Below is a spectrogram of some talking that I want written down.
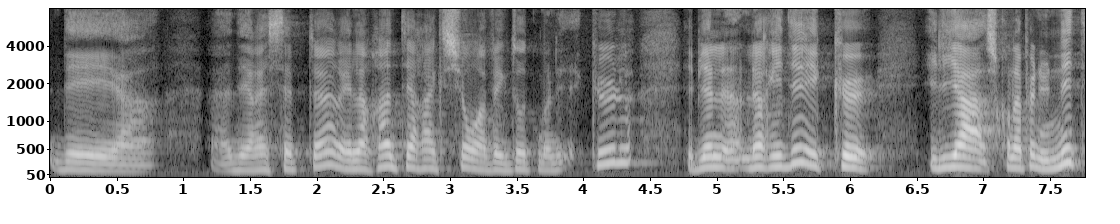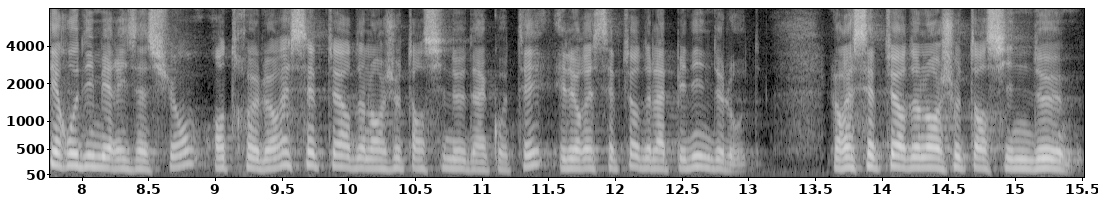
des, euh, des, récepteurs et leur interaction avec d'autres molécules, eh bien, leur idée est qu'il y a ce qu'on appelle une hétérodémérisation entre le récepteur de l'angiotensine d'un côté et le récepteur de la péline de l'autre. Le récepteur de l'angiotensine 2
